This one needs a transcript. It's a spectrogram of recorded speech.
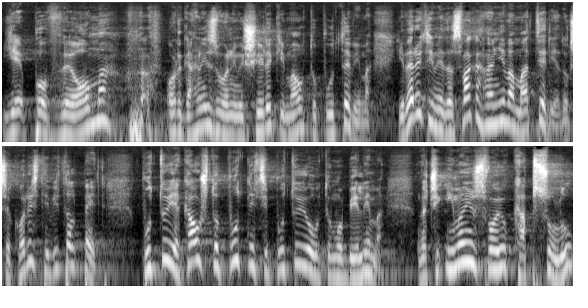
je po veoma organizovanim i širekim autoputevima. I verujte mi da svaka hranjiva materija, dok se koristi Vital 5, putuje kao što putnici putuju automobilima. Znači imaju svoju kapsulu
